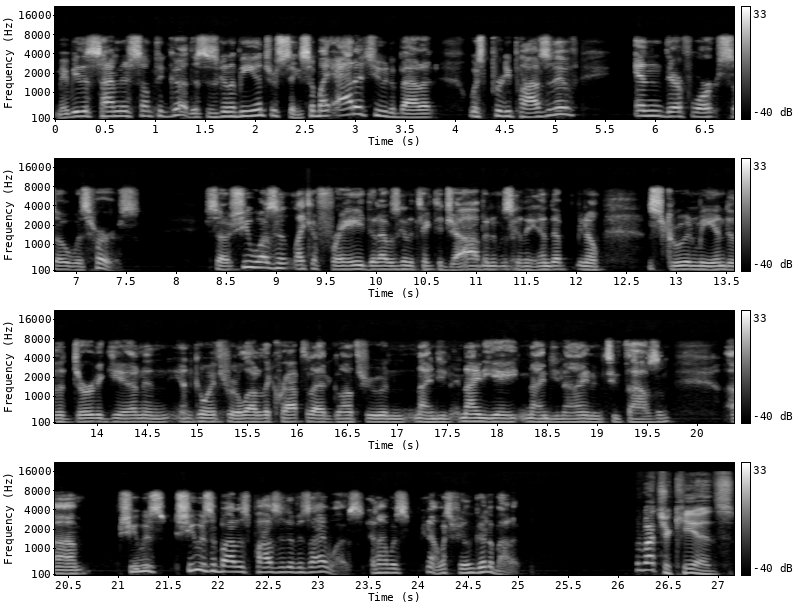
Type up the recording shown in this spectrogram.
Maybe this time there's something good. This is going to be interesting. So my attitude about it was pretty positive, and therefore so was hers. So she wasn't like afraid that I was going to take the job and it was going to end up, you know, screwing me into the dirt again and, and going through a lot of the crap that I had gone through in 90, 98, 99 and 2000. Um, she was, she was about as positive as I was. And I was, you know, I was feeling good about it. What about your kids?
